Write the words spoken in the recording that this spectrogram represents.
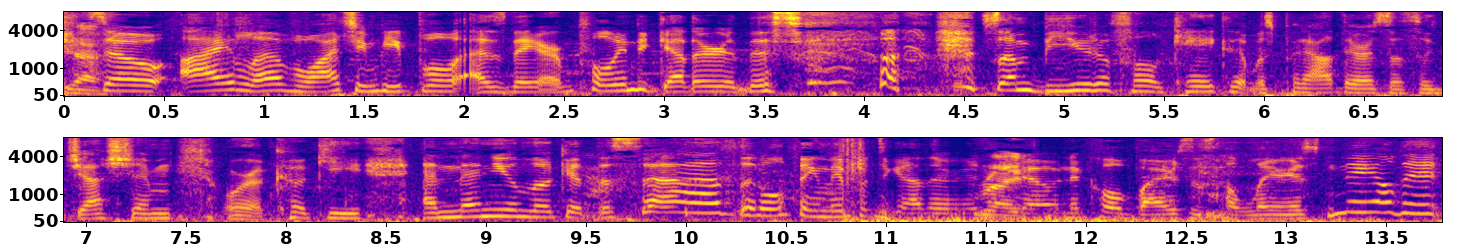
Yeah. so I love watching people as they are pulling together this some beautiful cake that was put out there as a suggestion or a cookie, and then you look at the sad little thing they put together, and Right. you know Nicole Byers is hilarious, nailed it,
